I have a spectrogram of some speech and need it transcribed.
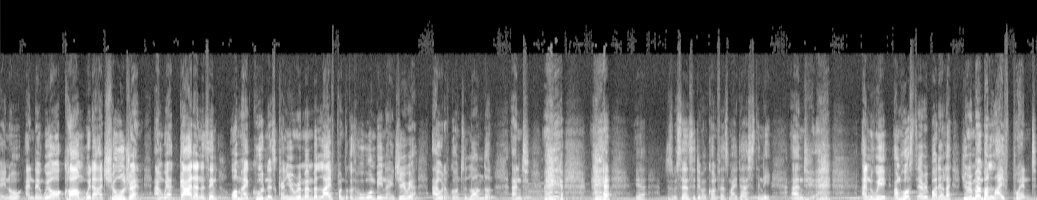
you know, and then we all come with our children and we are gathered and saying, Oh my goodness, can you remember life? Because we won't be in Nigeria, I would have gone to London. And yeah, just be sensitive and confess my destiny. And and we I'm hosting everybody. I'm like, you remember Life Point?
